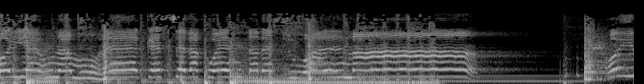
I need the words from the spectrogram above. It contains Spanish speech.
Hoy es una mujer que se da cuenta de su alma. Hoy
